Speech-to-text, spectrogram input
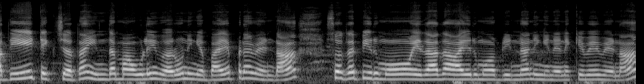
அதே டெக்ஸ்சர் தான் இந்த மாவுலேயும் வரும். நீங்கள் பயப்பட வேண்டாம். சொதப்பிருமோ? ஏதாவது ஆயிருமோ? அப்படின்லாம் நீங்கள் நினைக்கவே வேணாம்.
